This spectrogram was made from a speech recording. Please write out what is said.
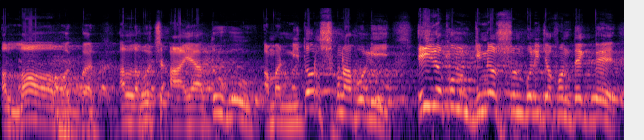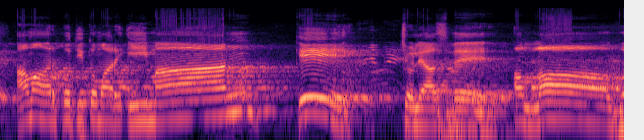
আল্লাহ আকবার। আল্লাহ বলছে, আয়াতুহু, আমার নিদর্শনা বলি এইরকম নিদর্শন বলি যখন দেখবে, আমার প্রতি তোমার ইমান কে? চলে আসবে। আল্লাহ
